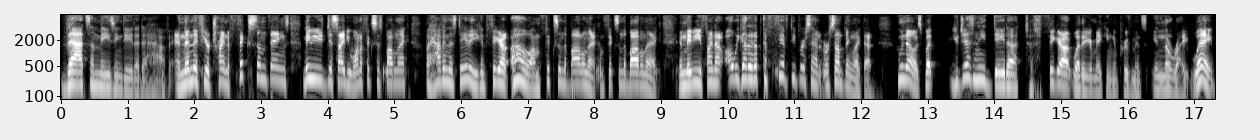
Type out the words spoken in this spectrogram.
That's amazing data to have. And then if you're trying to fix some things, maybe you decide you want to fix this bottleneck. By having this data, you can figure out, oh, I'm fixing the bottleneck. I'm fixing the bottleneck. And maybe you find out, oh, we got it up to 50% or something like that. Who knows? But you just need data to figure out whether you're making improvements in the right way.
